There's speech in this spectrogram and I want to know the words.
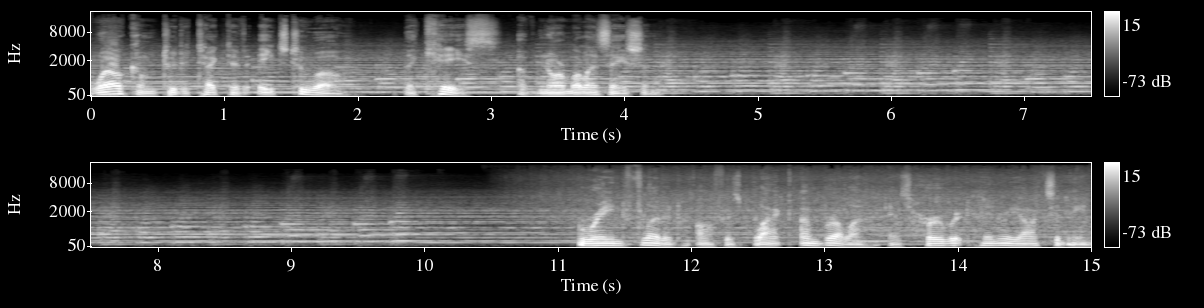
Welcome to Detective H2O, the case of normalization. Rain flooded off his black umbrella as Herbert Henry Oxidine,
